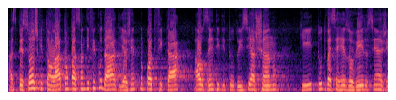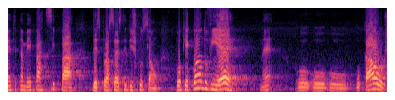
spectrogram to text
as pessoas que estão lá estão passando dificuldade e a gente não pode ficar ausente de tudo isso e achando que tudo vai ser resolvido sem a gente também participar desse processo de discussão. Porque quando vier né, o, o, o, o caos,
